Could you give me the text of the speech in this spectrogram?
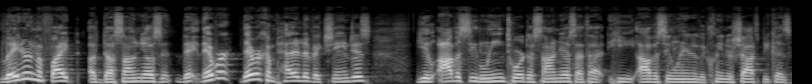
later in the fight, uh, Dos Anjos, they, they were they were competitive exchanges. You obviously leaned toward Dos Anjos. I thought he obviously landed the cleaner shots because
